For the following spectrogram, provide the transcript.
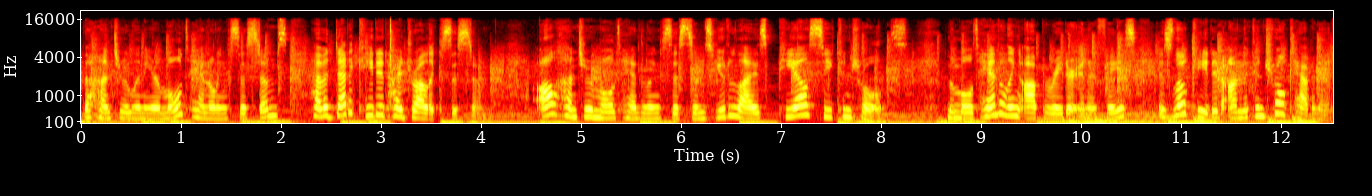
The Hunter linear mold handling systems have a dedicated hydraulic system, all Hunter mold handling systems utilize PLC controls. The mold handling operator interface is located on the control cabinet.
